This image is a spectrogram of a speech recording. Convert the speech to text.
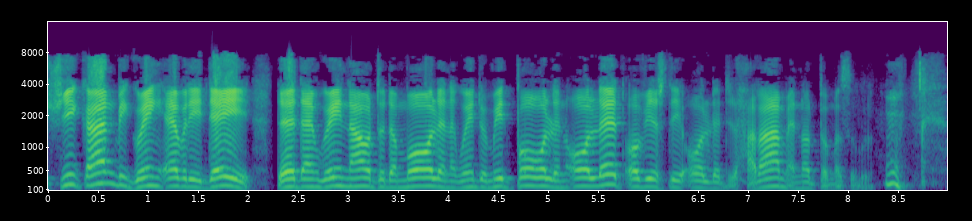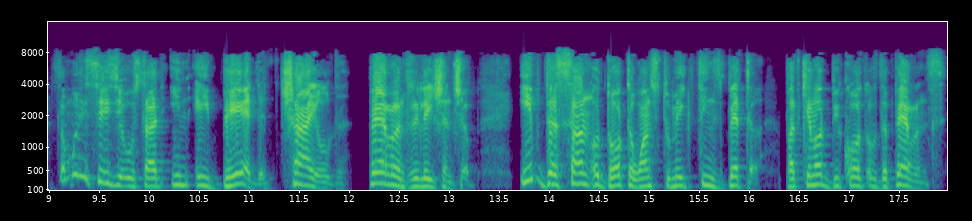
she can't be going every day that I'm going now to the mall and I'm going to meet Paul and all that. Obviously, all that is haram and not permissible. Hmm. Somebody says here, Ustad, in a bad child parent relationship, if the son or daughter wants to make things better, but cannot because of the parents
